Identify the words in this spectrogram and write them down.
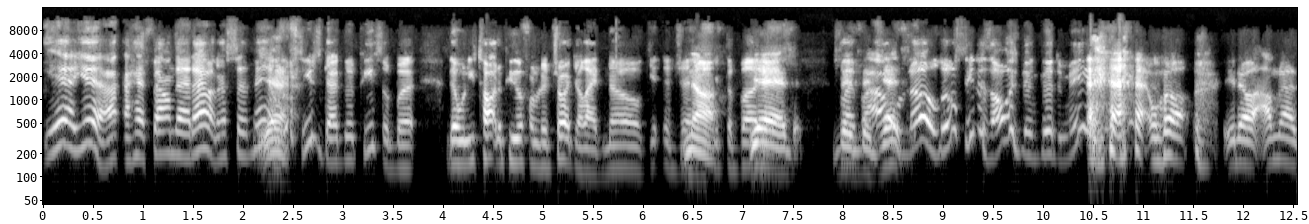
Yeah, yeah, I, I, had found that out, and I said, "Man, Yeah. Caesars got good pizza." But then when you talk to people from Detroit, they're like, "No, get the Jets, No. get the Buddy." Yeah, It's the, like, the I Jets. don't know. Little Caesars always been good to me. well, you know, I'm not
